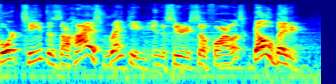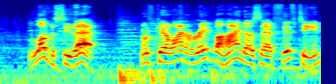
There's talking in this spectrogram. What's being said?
14th. This is our highest ranking in the series so far. Let's go, baby. Love to see that. North Carolina right behind us at 15.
